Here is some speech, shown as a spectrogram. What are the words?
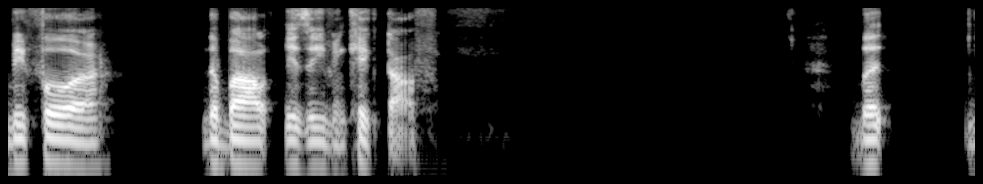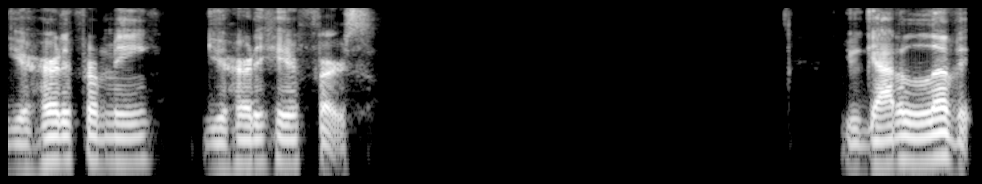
before the ball is even kicked off. But you heard it from me. You heard it here first. You got to love it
